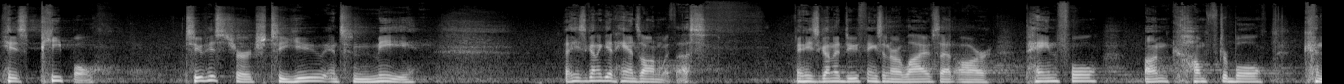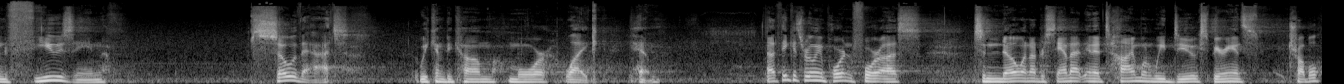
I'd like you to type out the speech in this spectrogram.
his people, to his church, to you and to me, that he's going to get hands on with us. And He's going to do things in our lives that are painful, uncomfortable, confusing, so that we can become more like Him. And I think it's really important for us to know and understand that in a time when we do experience trouble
